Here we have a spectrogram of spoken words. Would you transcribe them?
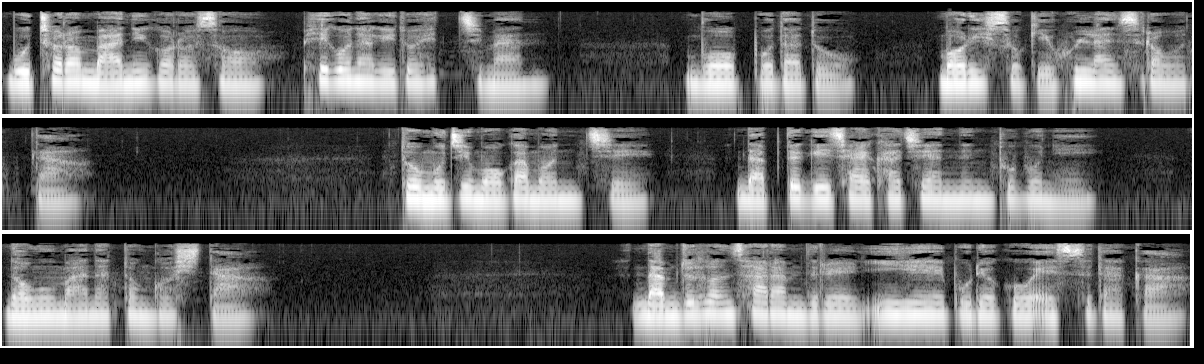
모처럼 많이 걸어서 피곤하기도 했지만 무엇보다도 머릿속이 혼란스러웠다. 도무지 뭐가 뭔지 납득이 잘 가지 않는 부분이 너무 많았던 것이다. 남조선 사람들을 이해해 보려고 애쓰다가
